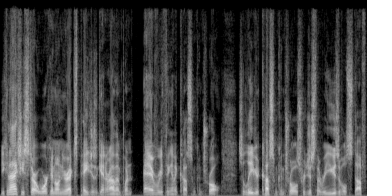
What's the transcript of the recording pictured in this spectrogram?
you can actually start working on your XPages again rather than putting everything in a custom control. So leave your custom controls for just the reusable stuff.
